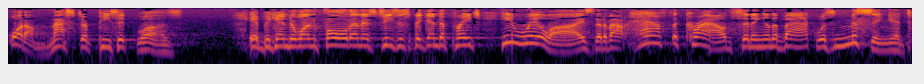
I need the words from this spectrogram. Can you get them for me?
What a masterpiece it was. It began to unfold, and as Jesus began to preach, he realized that about half the crowd sitting in the back was missing it.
